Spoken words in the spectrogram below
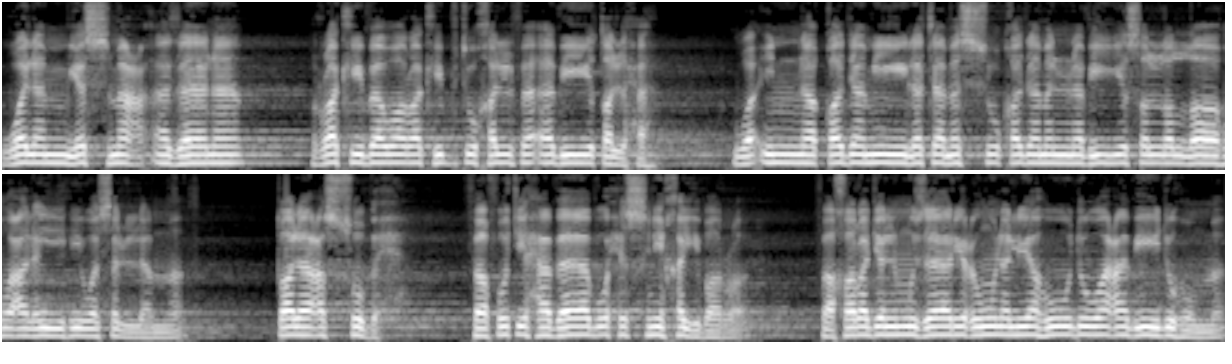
ولم يسمع أذانا ركب وركبت خلف أبي طلحة. وإن قدمي لتمس قدم النبي صلى الله عليه وسلم. طلع الصبح ففتح باب حصن خيبر فخرج المزارعون اليهود وعبيدهم.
